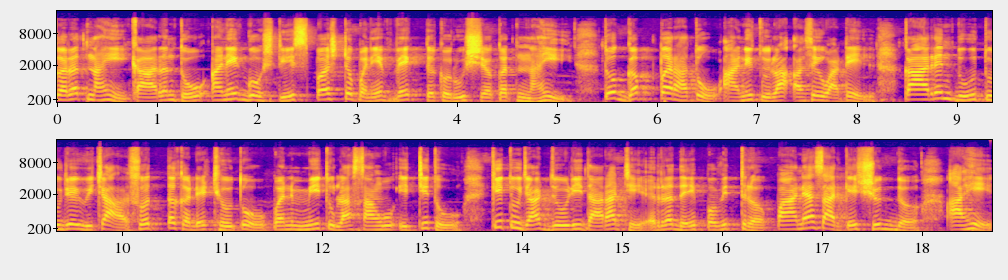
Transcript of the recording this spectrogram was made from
करत नाही कारण तो अनेक गोष्टी स्पष्टपणे व्यक्त करू शकत नाही. तो गप्प राहतो आणि तुला असे वाटेल कारण तू तुझे विचार स्वतःकडे ठेवतो पण मी तुला सांगू इच्छितो की तुझ्या जोडीदाराचे हृदय पवित्र पाण्यासारखे शुद्ध आहे.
